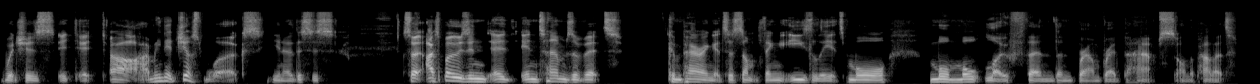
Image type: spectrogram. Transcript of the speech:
Which is it it ah, I mean it just works. You know, this is so I suppose in in, in terms of it comparing it to something easily, it's more more malt loaf than than brown bread, perhaps on the palate.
